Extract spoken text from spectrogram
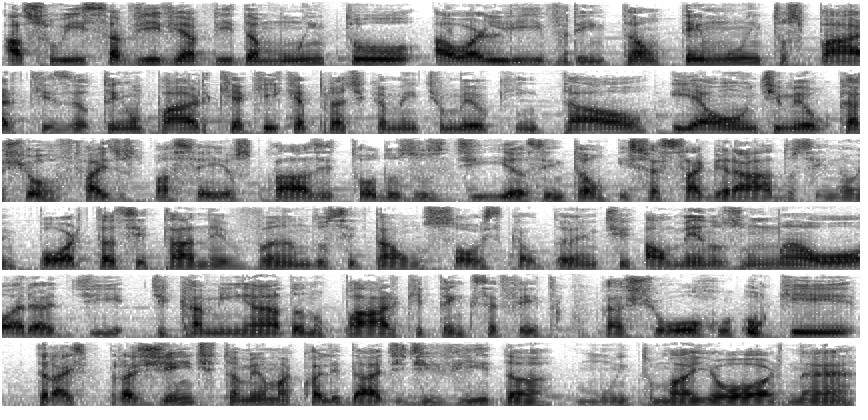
a Suíça vive a vida muito ao ar livre. Então tem muitos parques eu tenho um parque aqui que é praticamente o meu quintal e é onde meu cachorro faz os passeios quase todos os dias. Então, isso é sagrado, assim, não importa se tá nevando, se tá um sol escaldante, ao menos uma hora de, de caminhada no parque tem que ser feita com o cachorro, o que traz pra gente também uma qualidade de vida muito maior, né?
